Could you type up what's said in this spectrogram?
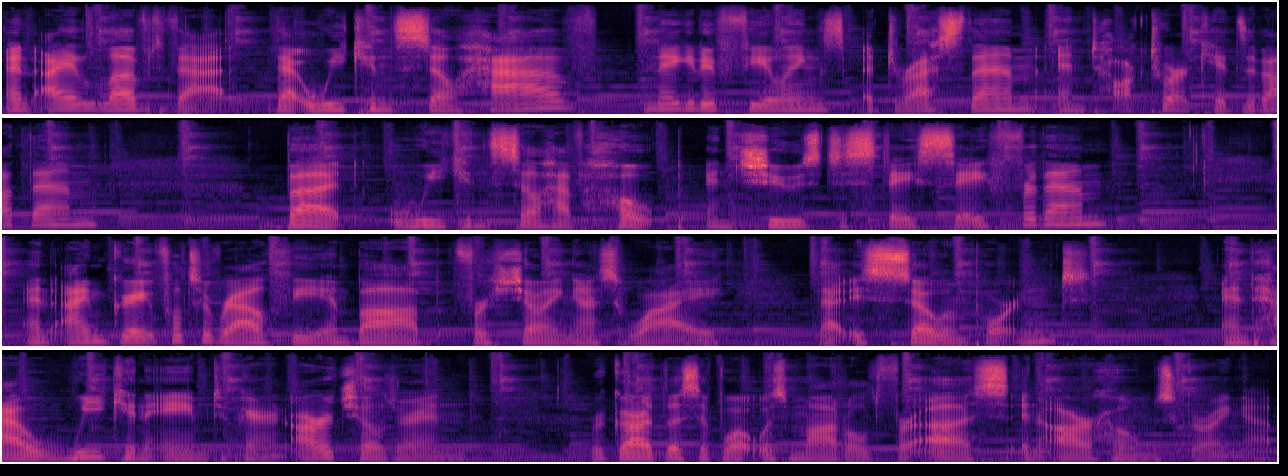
And I loved that, that we can still have negative feelings, address them, and talk to our kids about them, but we can still have hope and choose to stay safe for them. And I'm grateful to Ralphie and Bob for showing us why that is so important and how we can aim to parent our children regardless of what was modeled for us in our homes growing up.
